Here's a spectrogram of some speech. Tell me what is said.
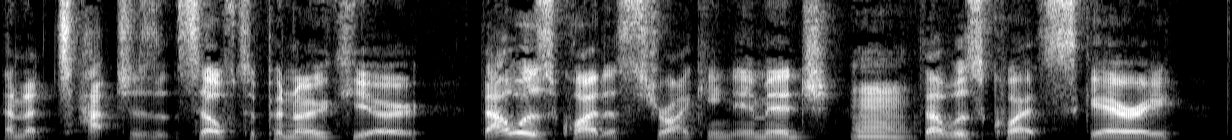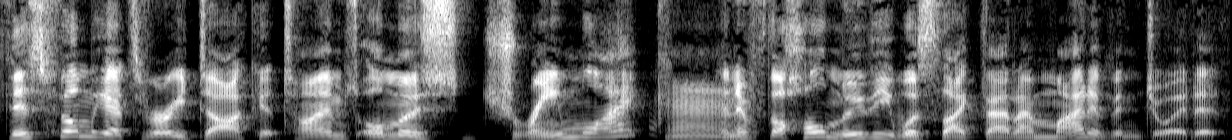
and attaches itself to Pinocchio. That was quite a striking image. Mm. That was quite scary. This film gets very dark at times, almost dreamlike. Hmm. And if the whole movie was like that, I might have enjoyed it,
